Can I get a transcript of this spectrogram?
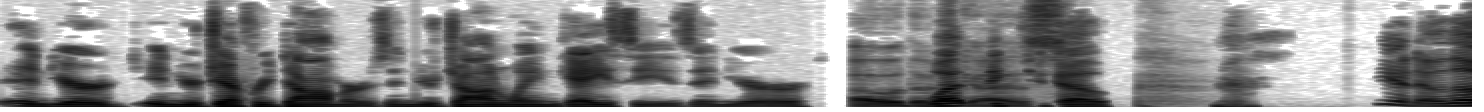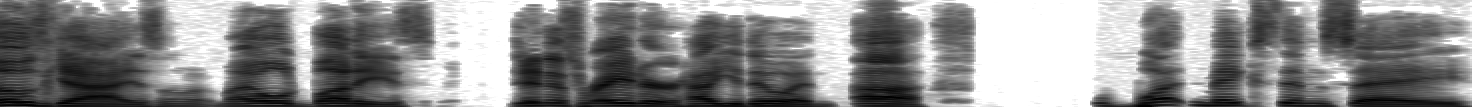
in your in your Jeffrey Dahmers, in your John Wayne Gacy's, in your Oh, those what guys. makes you go you know those guys my old buddies dennis rader how you doing uh what makes them say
